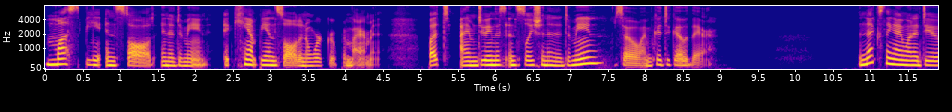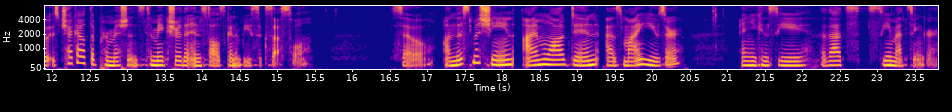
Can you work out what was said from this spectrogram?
must be installed in a domain. It can't be installed in a workgroup environment. But I'm doing this installation in a domain, so I'm good to go there. The next thing I want to do is check out the permissions to make sure the install is going to be successful. So on this machine, I'm logged in as my user, and you can see that that's C. Metzinger.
